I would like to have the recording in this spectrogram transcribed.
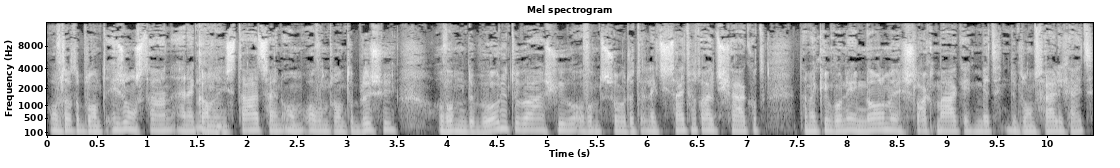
Of dat er brand is ontstaan. En hij kan mhm. in staat zijn om of een brand te blussen. Of om de bewoner te waarschuwen. Of om te zorgen dat de elektriciteit wordt uitgeschakeld. Daarmee kun je gewoon een enorme slag maken met de brandveiligheid.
